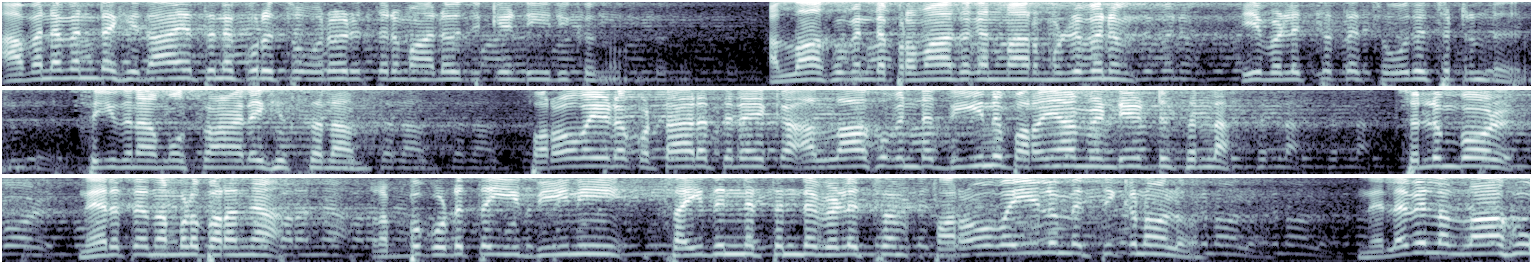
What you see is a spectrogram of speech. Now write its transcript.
അവനവന്റെ ഹിതായത്തിനെ കുറിച്ച് ഓരോരുത്തരും ആലോചിക്കേണ്ടിയിരിക്കുന്നു. അള്ളാഹുവിന്റെ പ്രവാചകന്മാർ മുഴുവനും ഈ വെളിച്ചത്തെ ചോദിച്ചിട്ടുണ്ട്. സീദന മൂസ അലഹിസ്സലാം ഫറോവയുടെ കൊട്ടാരത്തിലേക്ക് അള്ളാഹുവിന്റെ ദീന് പറയാൻ വേണ്ടിയിട്ട് ചെല്ല. ചൊല്ലുമ്പോൾ നേരത്തെ നമ്മൾ പറഞ്ഞ റബ്ബ് കൊടുത്ത ഈ ദീനി ചൈതന്യത്തിന്റെ വെളിച്ചം ഫറോവയിലും എത്തിക്കണമല്ലോ. നിലവിൽ അള്ളാഹു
